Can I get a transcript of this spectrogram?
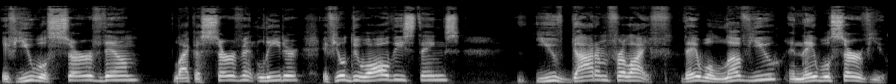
if you will serve them like a servant leader, if you'll do all these things, you've got them for life. They will love you and they will serve you.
